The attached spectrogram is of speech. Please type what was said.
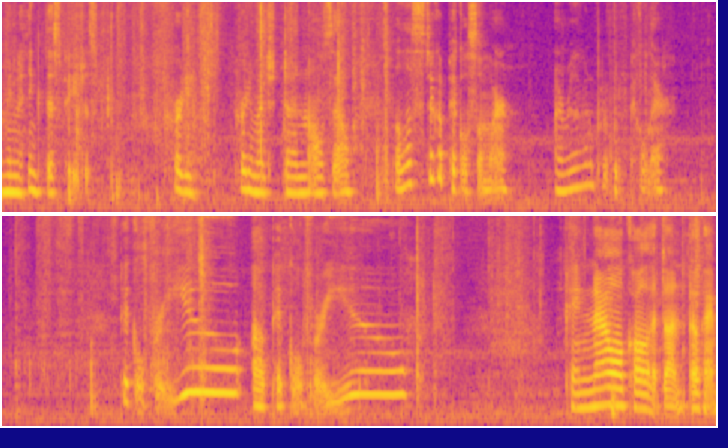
I mean, I think this page is pretty, pretty much done also. But let's stick a pickle somewhere. I really want to put a pickle there. Pickle for you, a pickle for you. Okay, now I'll call that done. Okay.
